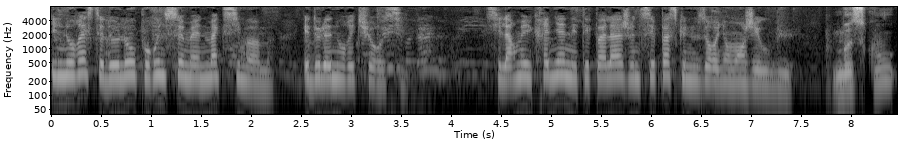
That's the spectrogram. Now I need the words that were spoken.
Il nous reste de l'eau pour une semaine maximum et de la nourriture aussi. Si l'armée ukrainienne n'était pas là, je ne sais pas ce que nous aurions mangé au but. Moscou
